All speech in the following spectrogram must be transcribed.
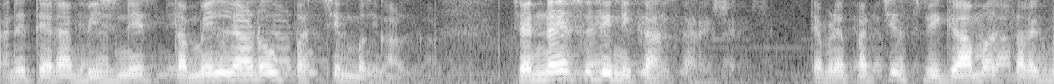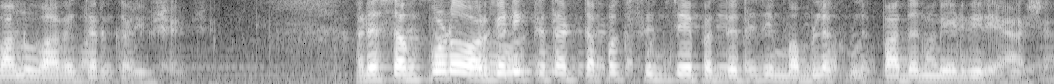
અને તેના બીજને તમિલનાડુ, પશ્ચિમ બંગાળ, ચેન્નાઈ સુધી નિકાસ કરે છે. તેમણે પચીસ વીઘામાં સરગવાનું વાવેતર કર્યું છે. અને સંપૂર્ણ ઓર્ગેનિક તથા ટપક સિંચાઈ પદ્ધતિથી મબલક ઉત્પાદન મેળવી રહ્યા છે.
